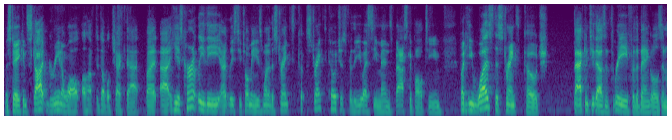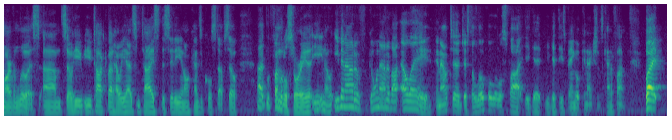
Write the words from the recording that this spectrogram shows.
mistaken, Scott Greenawalt. I'll have to double check that, but uh, he is currently the, at least he told me he's one of the strength strength coaches for the USC men's basketball team. But he was the strength coach back in 2003 for the Bengals and Marvin Lewis. Um, so he, he talked about how he has some ties to the city and all kinds of cool stuff. So uh, fun little story. Uh, you know, even out of going out of uh, L.A. and out to just a local little spot, you get you get these Bengal connections. Kind of fun. But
